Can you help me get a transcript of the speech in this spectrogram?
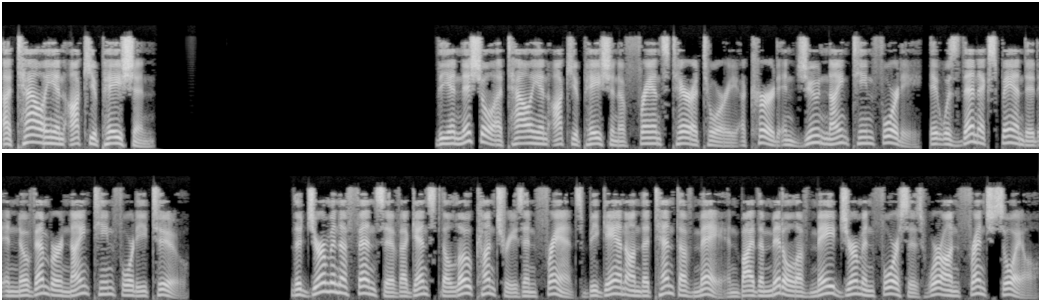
Italian occupation The initial Italian occupation of France territory occurred in June 1940, it was then expanded in November 1942. The German offensive against the Low Countries and France began on 10 May and by the middle of May German forces were on French soil.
